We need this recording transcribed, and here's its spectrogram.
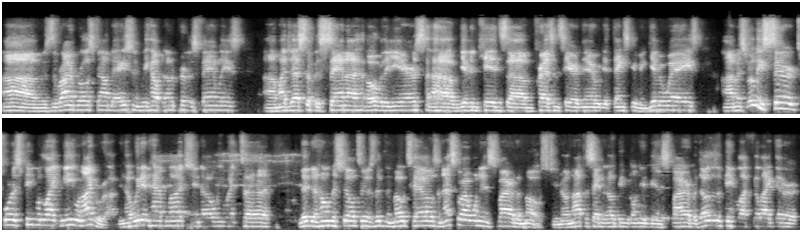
um, it was the Ryan Broyles Foundation. We helped underprivileged families. Um, I dressed up as Santa over the years, uh, giving kids um, presents here and there. We did Thanksgiving giveaways. Um, it's really centered towards people like me when I grew up. You know, we didn't have much. You know, we went to lived in homeless shelters, lived in motels, and that's where I want to inspire the most. You know, not to say that other people don't need to be inspired, but those are the people I feel like that are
